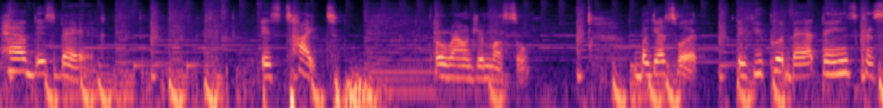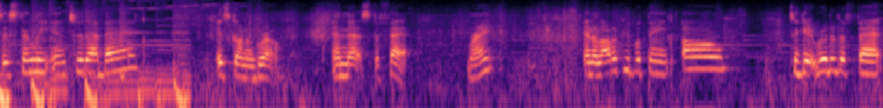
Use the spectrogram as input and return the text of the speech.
have this bag is tight around your muscle. But guess what? If you put bad things consistently into that bag, it's gonna grow. And that's the fat, right? And a lot of people think, oh, to get rid of the fat,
